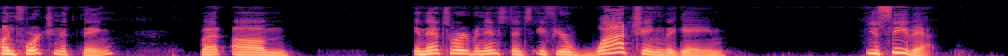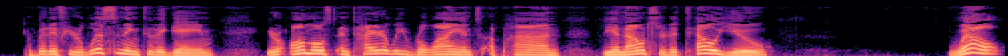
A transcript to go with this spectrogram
Unfortunate thing, but um, in that sort of an instance, if you're watching the game, you see that. But if you're listening to the game, you're almost entirely reliant upon the announcer to tell you, well,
